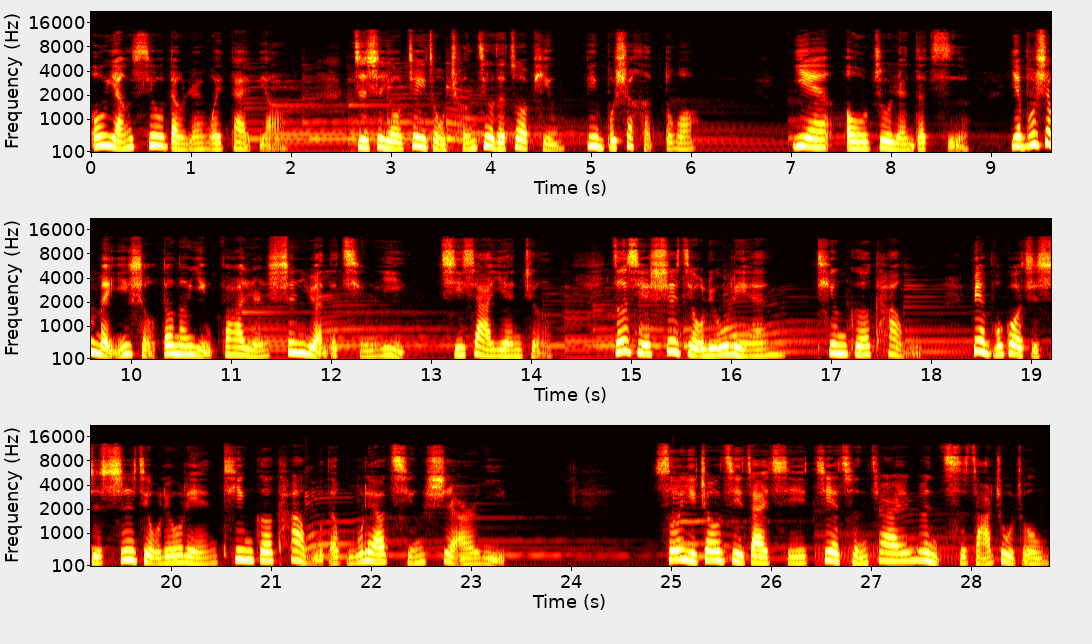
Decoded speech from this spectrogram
欧阳修等人为代表。只是有这种成就的作品并不是很多。燕欧诸人的词，也不是每一首都能引发人深远的情意。其下焉者。则写诗酒流连，听歌看舞，便不过只是诗酒流连、听歌看舞的无聊情事而已。所以周记在其《借存斋论词杂著》中，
